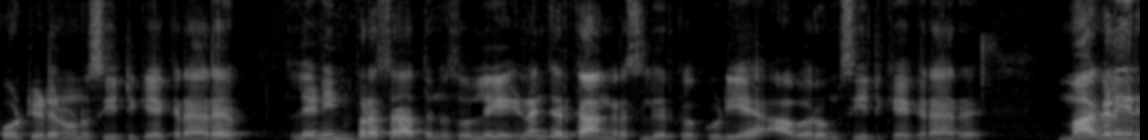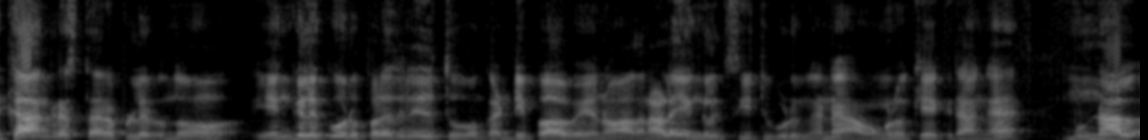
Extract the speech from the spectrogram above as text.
போட்டியிடணும்னு சீட்டு கேட்குறாரு லெனின் பிரசாத்னு சொல்லி இளைஞர் காங்கிரஸில் இருக்கக்கூடிய அவரும் சீட்டு கேட்குறாரு மகளிர் காங்கிரஸ் தரப்புல இருந்தும் எங்களுக்கு ஒரு பிரதிநிதித்துவம் கண்டிப்பாக வேணும். அதனால எங்களுக்கு சீட்டு கொடுங்கன்னு அவங்களும் கேட்குறாங்க முன்னாள்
